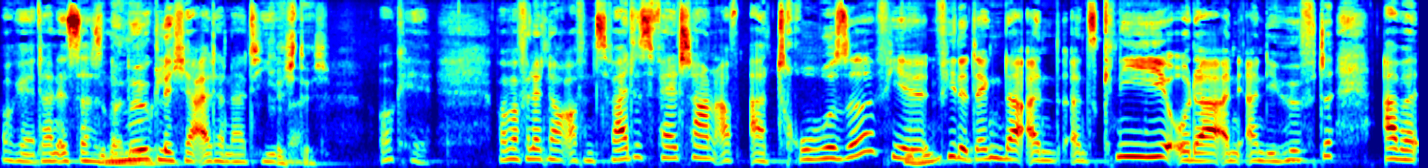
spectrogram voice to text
Okay, dann ist das eine Überlegen. mögliche Alternative. Richtig. Okay. Wollen wir vielleicht noch auf ein zweites Feld schauen, auf Arthrose? Viel, Mhm. Viele denken da an, ans Knie oder an, an die Hüfte, aber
